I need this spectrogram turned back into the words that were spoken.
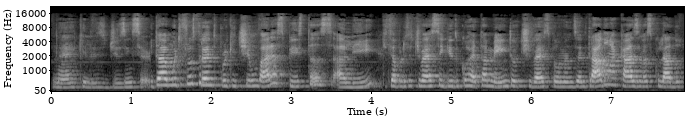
né, que eles dizem ser. Então é muito frustrante porque tinham várias pistas ali que se a polícia tivesse seguido corretamente ou tivesse pelo menos entrado na casa e vasculhado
